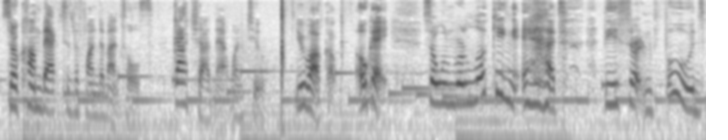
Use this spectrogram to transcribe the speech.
so come back to the fundamentals. Gotcha on that one too. You're welcome. Okay, so when we're looking at these certain foods,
